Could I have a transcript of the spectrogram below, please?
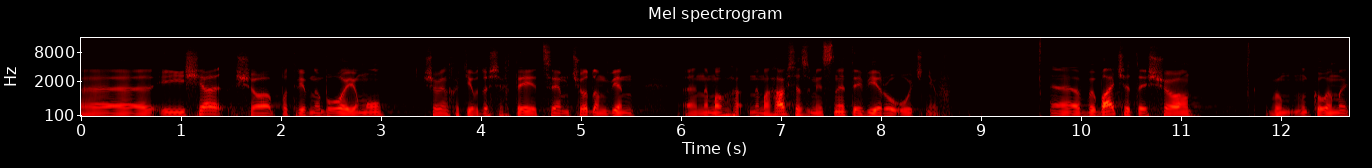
Е, і ще, що потрібно було йому, що він хотів досягти цим чудом, він е, намагався зміцнити віру учнів. Е, ви бачите, що коли ми,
